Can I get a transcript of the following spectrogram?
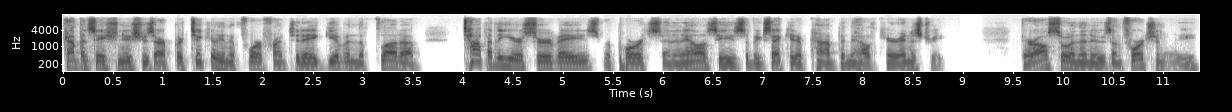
Compensation issues are particularly in the forefront today, given the flood of top of the year surveys, reports, and analyses of executive comp in the healthcare industry. They're also in the news, unfortunately,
